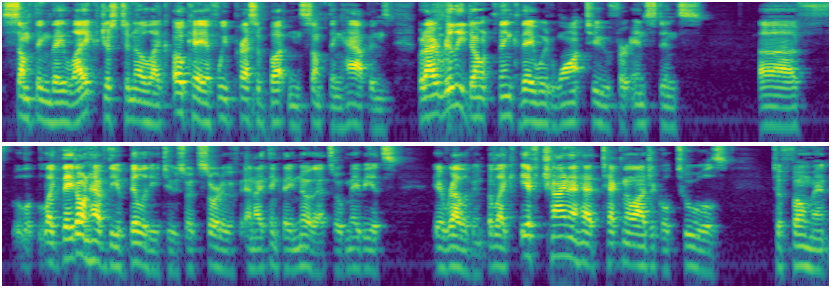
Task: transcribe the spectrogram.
something they like just to know like okay if we press a button something happens. But i really don't think they would want to for instance uh, f- like they don't have the ability to so it's sort of and i think they know that so maybe it's irrelevant. But like if china had technological tools to foment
